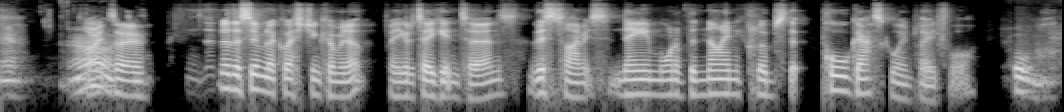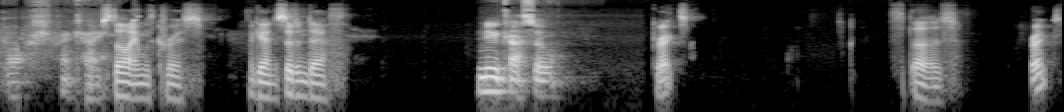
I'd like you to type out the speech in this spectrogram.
yeah. All right, Oh, so another similar question coming up. Are you going to take it in turns? This time it's name one of the nine clubs that Paul Gascoigne played for. Oh my gosh. Okay. I'm starting with Chris. Again, sudden death. Newcastle. Correct? Spurs. Correct?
